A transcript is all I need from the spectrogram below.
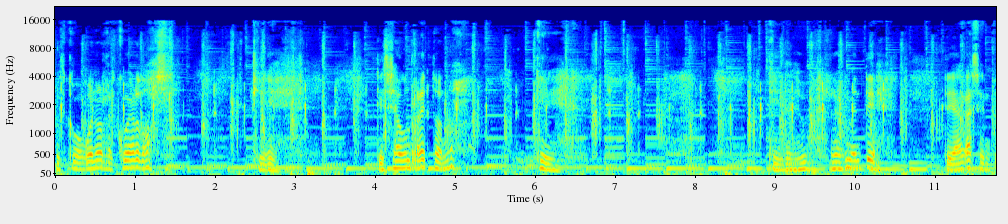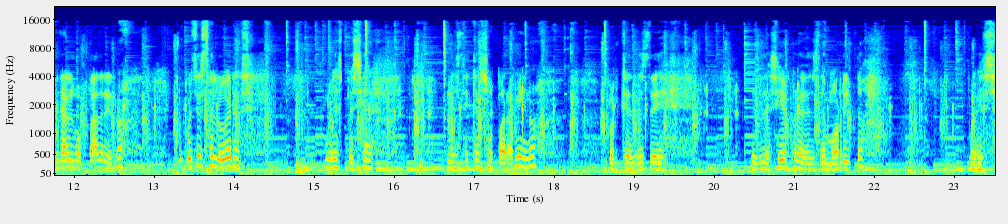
pues como buenos recuerdos que que sea un reto no que que realmente te haga sentir algo padre, ¿no? Y pues este lugar es muy especial, en este caso para mí, ¿no? Porque desde, desde siempre, desde morrito, pues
